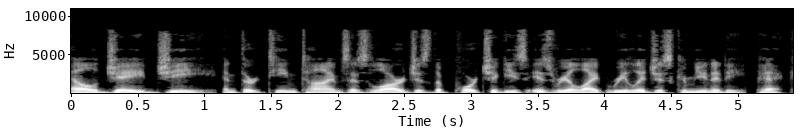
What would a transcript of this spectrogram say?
LJG and 13 times as large as the Portuguese Israelite Religious Community PIC.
